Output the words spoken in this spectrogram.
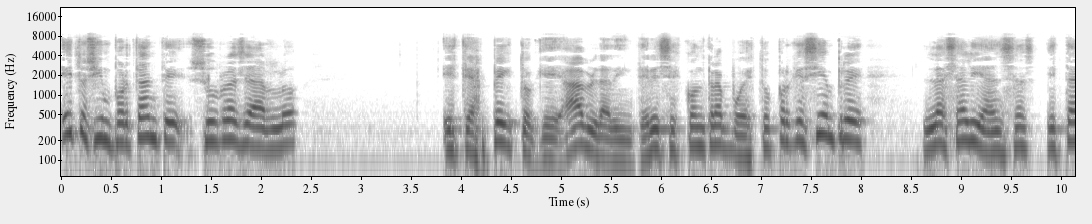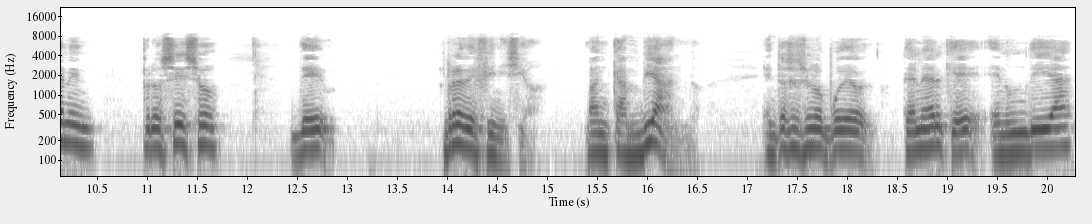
esto es importante subrayarlo, este aspecto que habla de intereses contrapuestos, porque siempre las alianzas están en proceso de redefinición, van cambiando. Entonces uno puede tener que en un día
